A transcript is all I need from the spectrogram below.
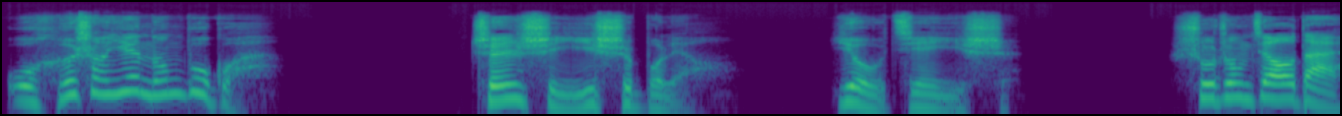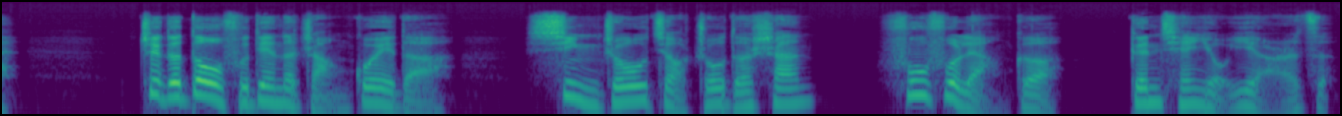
我和尚焉能不管？真是一事不了，又接一事。书中交代，这个豆腐店的掌柜的姓周，叫周德山，夫妇两个，跟前有一儿子，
